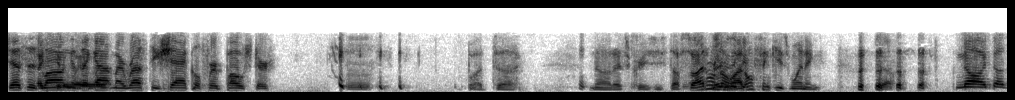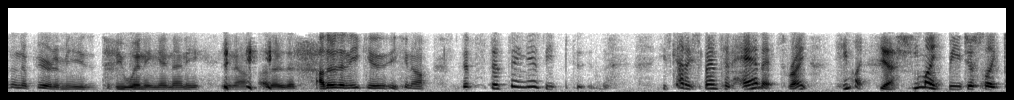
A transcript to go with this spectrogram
just as long as I got my Rusty Shackleford poster. Mm. But uh no, that's crazy stuff. So I don't know. I don't think he's winning. Yeah. No, it doesn't appear to me to be winning in any, you know, other than other than he can, you know. The the thing is, he he's got expensive habits, right? He might yes. he might be just like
